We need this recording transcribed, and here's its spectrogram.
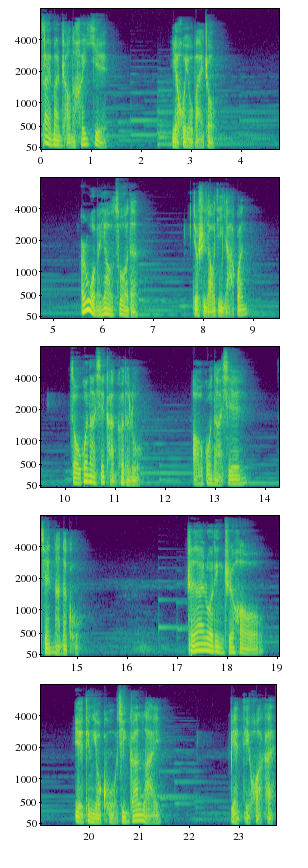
再漫长的黑夜，也会有白昼。而我们要做的，就是咬紧牙关，走过那些坎坷的路，熬过那些艰难的苦。尘埃落定之后，也定有苦尽甘来，遍地花开。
